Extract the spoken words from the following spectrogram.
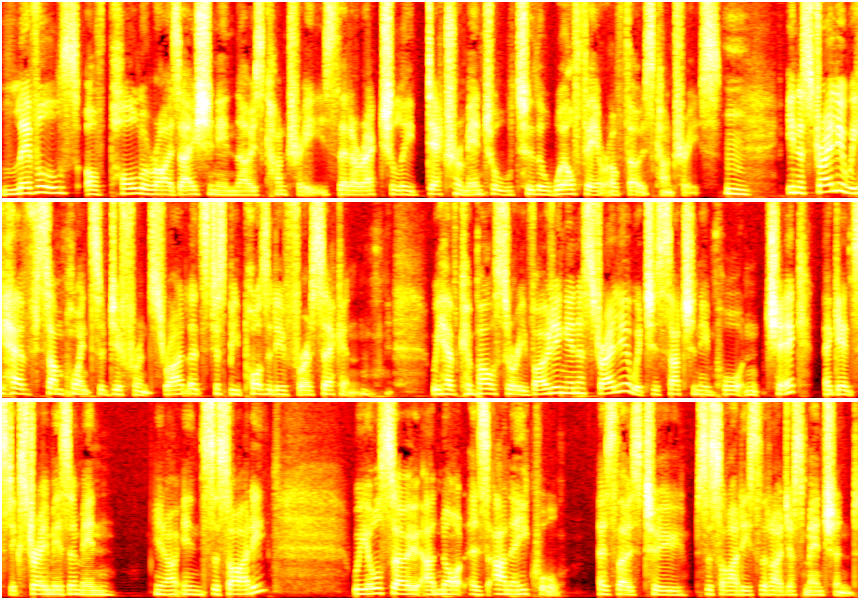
levels of polarisation in those countries that are actually detrimental to the welfare of those countries. Mm. In Australia, we have some points of difference, right? Let's just be positive for a second. We have compulsory voting in Australia, which is such an important check against extremism in, you know, in society. We also are not as unequal as those two societies that I just mentioned.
